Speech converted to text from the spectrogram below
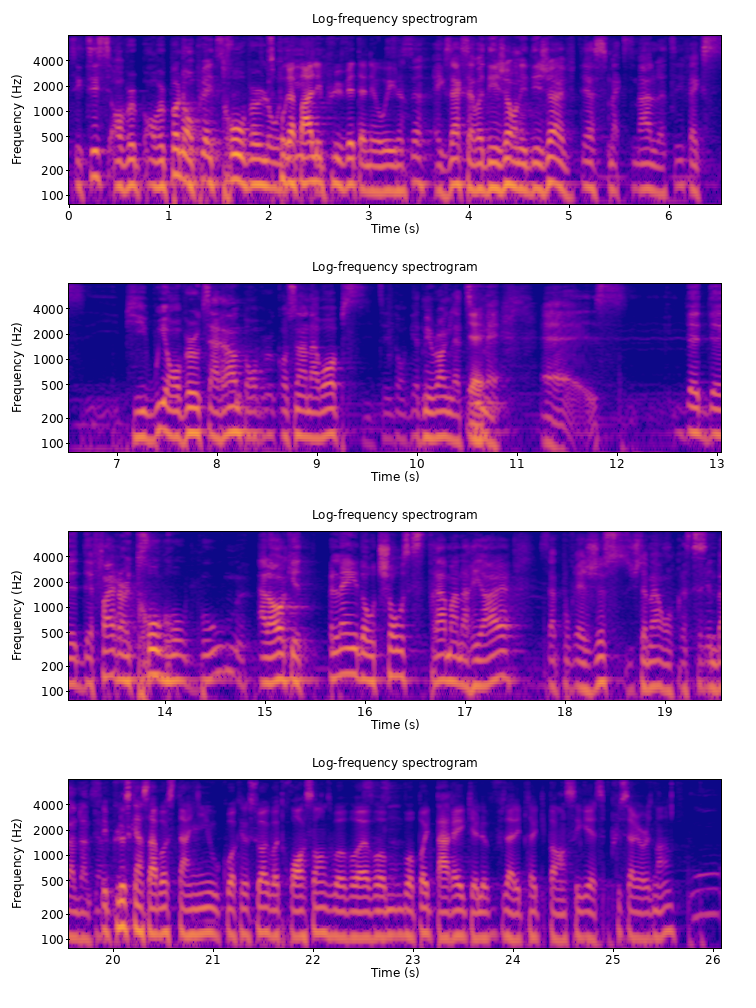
C'est que, tu sais, on veut, on veut pas non plus être trop overloadé. Tu pourrais pas aller plus vite anyway. C'est ça. Exact, ça va déjà, on est déjà à vitesse maximale, là, tu sais. Fait que puis oui, on veut que ça rentre, puis on veut continuer à en avoir, puis don't get me wrong là-dessus, Yeah. mais euh, de, de, de faire un trop gros boom, alors qu'il y a plein d'autres choses qui se trament en arrière, ça pourrait juste, justement, on pourrait se tirer une balle dans le pied. C'est plus quand ça va stagner ou quoi que ce soit, que votre croissance va, va, va, va pas être pareil que là, vous allez peut-être y penser euh, plus sérieusement. Ou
